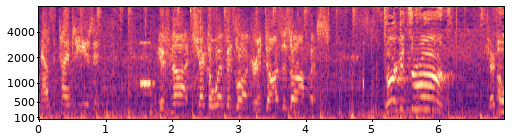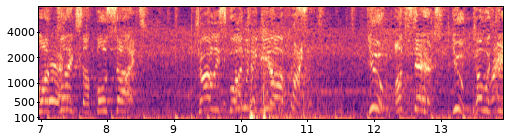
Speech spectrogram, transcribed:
now's the time to use it. If not, check the weapons locker in Dawes' office. Targets are armed! Check I want there. flanks on both sides! Charlie squad, take the office! You, upstairs! You, come with me!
